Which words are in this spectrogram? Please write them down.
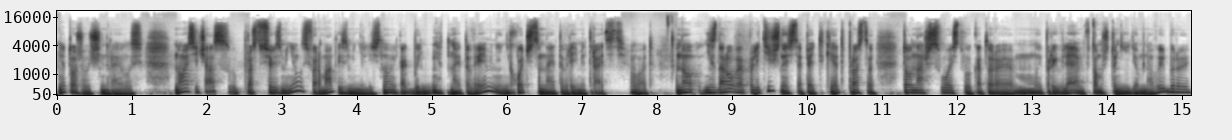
мне тоже очень нравилось. Но ну, а сейчас просто все изменилось, форматы изменились, ну и как бы нет на это времени, не хочется на это время тратить. Вот. Но нездоровая политичность, опять-таки, это просто то наше свойство, которое мы проявляем в том, что не идем на выборы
